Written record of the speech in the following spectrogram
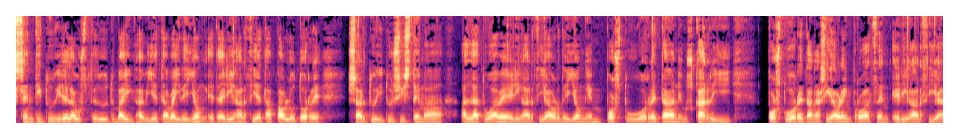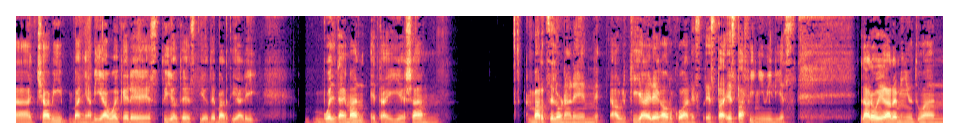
sentitu direla uste dut bai gabi eta bai de eta eri Garzia eta Pablo Torre sartu ditu sistema aldatu gabe. Eri Garzia orde jongen postu horretan, Euskarri postu horretan hasi da orain probatzen Eri Garzia Xabi, baina bi hauek ere ez diote, ez diote partidari buelta eman, eta hi esan Bartzelonaren aulkia ere gaurkoan ez, ez, da, ez da finibili ez. Laro egarra minutuan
